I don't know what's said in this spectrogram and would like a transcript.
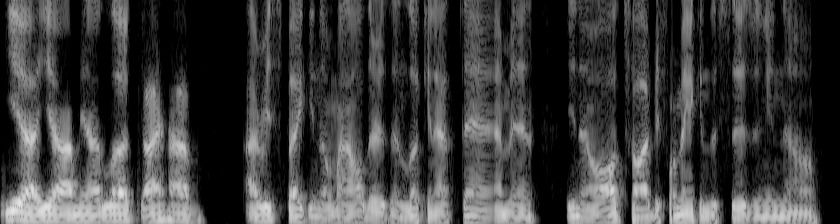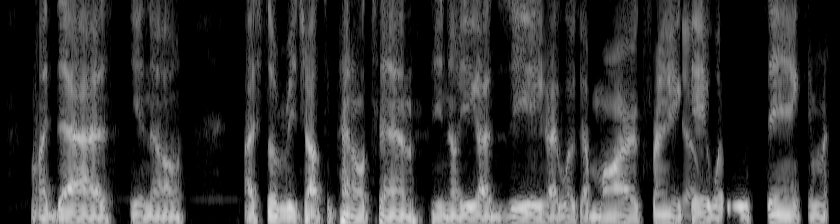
Yeah, yeah. I mean, I look, I have, I respect, you know, my elders and looking at them, and you know, all taught before making decision. You know, my dad, you know, I still reach out to Pendleton. You know, you got Zeke. I look at Mark, Frank. Yeah. Hey, what do you think? And,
